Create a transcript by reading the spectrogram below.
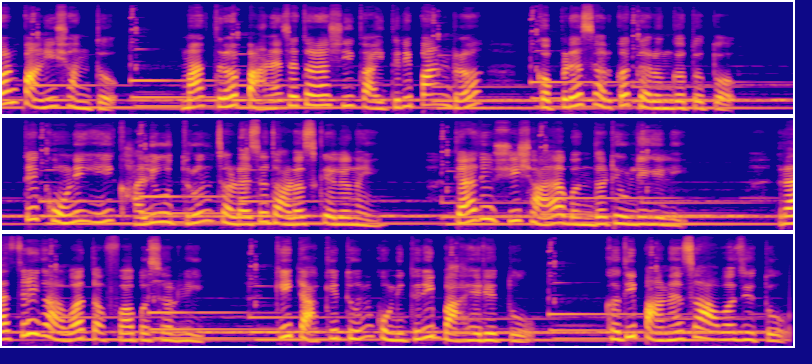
पण पाणी शांत. मात्र पाण्याच्या तळाशी काहीतरी पांढरं कपड्यासारखं तरंगत होतं. ते कोणीही खाली उतरून चढायचं धाडस केलं नाही. त्या दिवशी शाळा बंद ठेवली गेली. रात्री गावात अफवा पसरली की टाकीतून कोणीतरी बाहेर येतो. कधी पाण्याचा आवाज येतो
